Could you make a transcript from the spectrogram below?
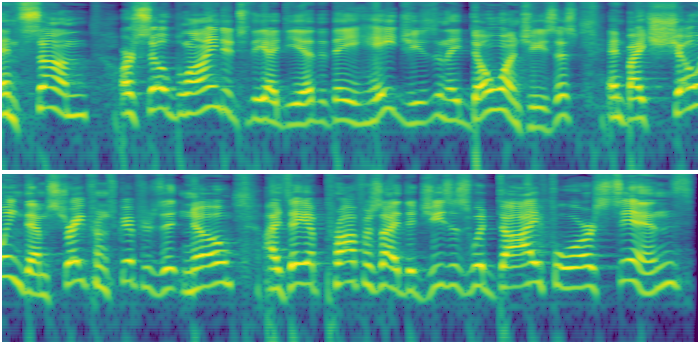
And some are so blinded to the idea that they hate Jesus and they don't want Jesus. And by showing them straight from scriptures that no, Isaiah prophesied that Jesus would die for sins,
